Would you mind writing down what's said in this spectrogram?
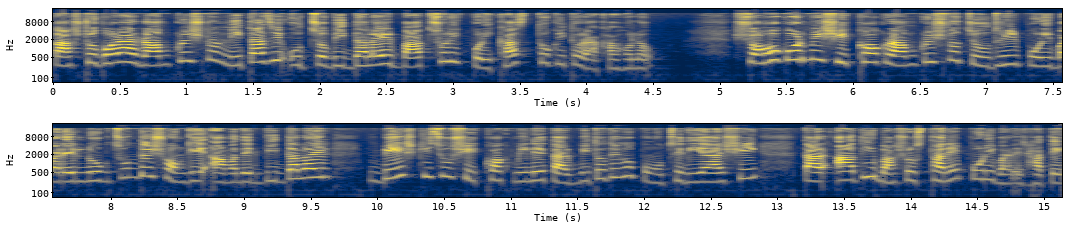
কাষ্ঠগড়া রামকৃষ্ণ নেতাজি উচ্চ বিদ্যালয়ের বাৎসরিক পরীক্ষা স্থগিত রাখা হলো। সহকর্মী শিক্ষক রামকৃষ্ণ চৌধুরীর পরিবারের লোকজনদের সঙ্গে আমাদের বিদ্যালয়ের বেশ কিছু শিক্ষক মিলে তার মৃতদেহ পৌঁছে দিয়ে আসি তার আদি বাসস্থানে পরিবারের হাতে।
